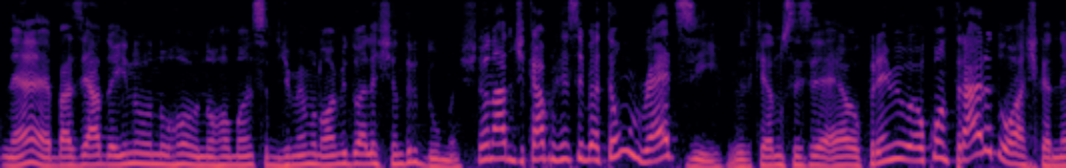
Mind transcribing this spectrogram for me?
né, é baseado aí no, no, no romance de mesmo nome do Alexandre Dumas. Leonardo DiCaprio recebeu até um Razzie, que eu não sei se é o prêmio, é o contrário do Oscar, né?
